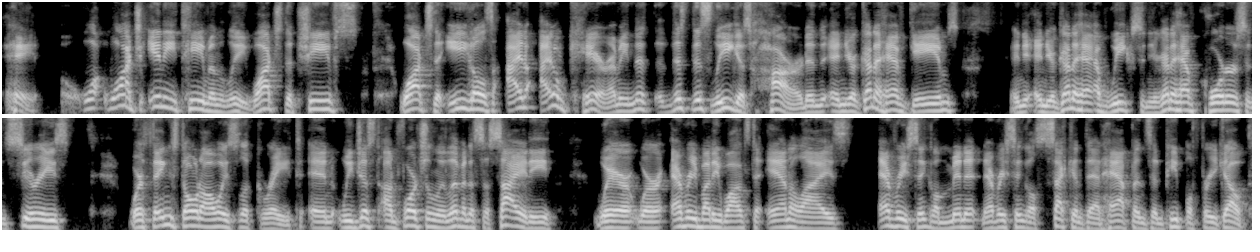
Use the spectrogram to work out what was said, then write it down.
hey, w- watch any team in the league. Watch the Chiefs, watch the Eagles. I I don't care. I mean, this this, this league is hard and and you're to have games and and you're to have weeks and you're to have quarters and series where things don't always look great and we just unfortunately live in a society where where everybody wants to analyze every single minute and every single second that happens and people freak out.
